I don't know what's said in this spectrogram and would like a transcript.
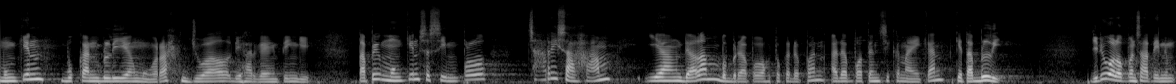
mungkin bukan beli yang murah jual di harga yang tinggi tapi mungkin sesimpel cari saham yang dalam beberapa waktu ke depan ada potensi kenaikan kita beli jadi walaupun saat ini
